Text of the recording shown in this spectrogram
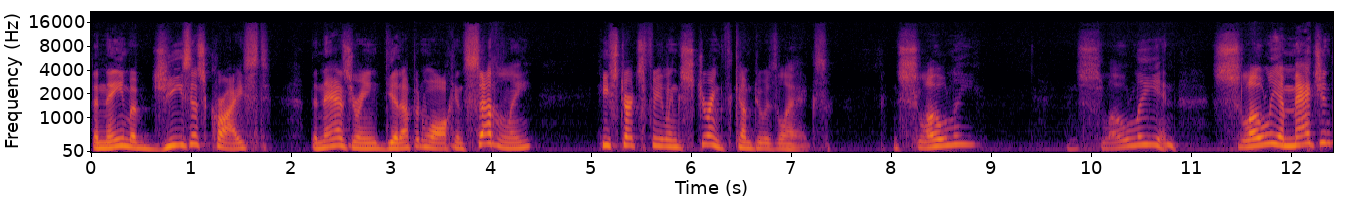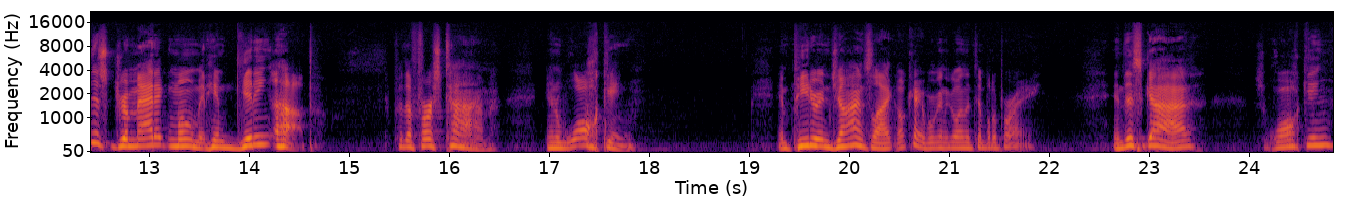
the name of Jesus Christ, the Nazarene, get up and walk. And suddenly, he starts feeling strength come to his legs. And slowly and slowly and slowly, imagine this dramatic moment him getting up for the first time and walking. And Peter and John's like, okay, we're going to go in the temple to pray. And this guy is walking.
